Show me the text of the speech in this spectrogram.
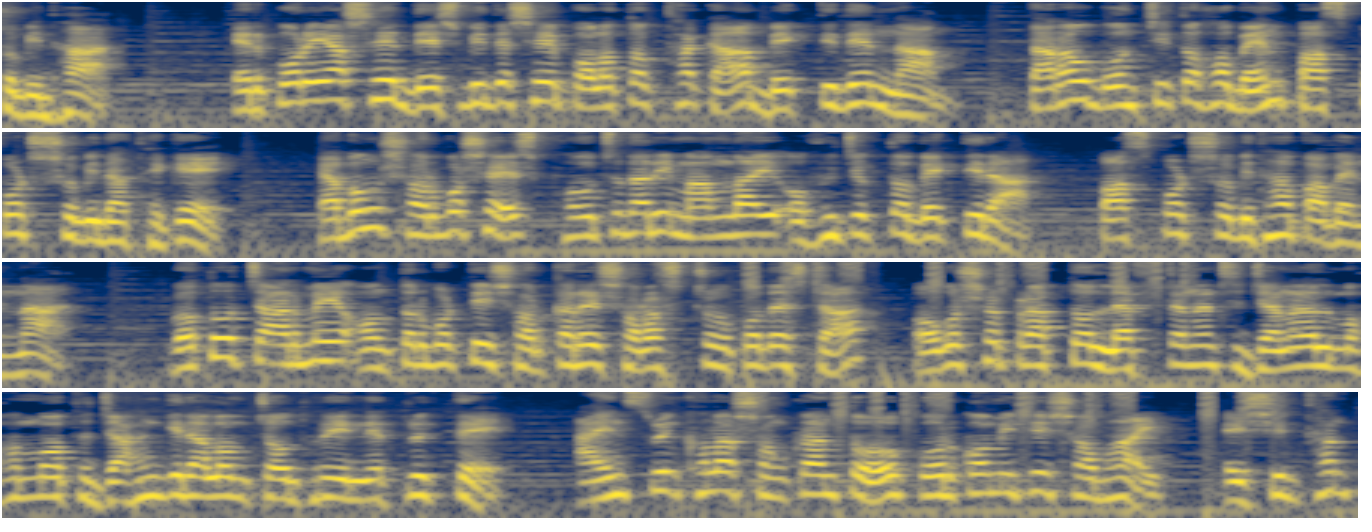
সুবিধা। এরপরে আসে দেশ বিদেশে পলাতক থাকা ব্যক্তিদের নাম। তারাও বঞ্চিত হবেন পাসপোর্ট সুবিধা থেকে। এবং সর্বশেষ ফৌজদারি মামলায় অভিযুক্ত ব্যক্তিরা পাসপোর্ট সুবিধা পাবেন না। গত চার মে অন্তর্বর্তী সরকারের স্বরাষ্ট্র উপদেষ্টা, অবসরপ্রাপ্ত লেফটেন্যান্ট জেনারেল মোহাম্মদ জাহাঙ্গীর আলম চৌধুরীর নেতৃত্বে আইন শৃঙ্খলা সংক্রান্ত কোর কমিটির সভায় এই সিদ্ধান্ত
